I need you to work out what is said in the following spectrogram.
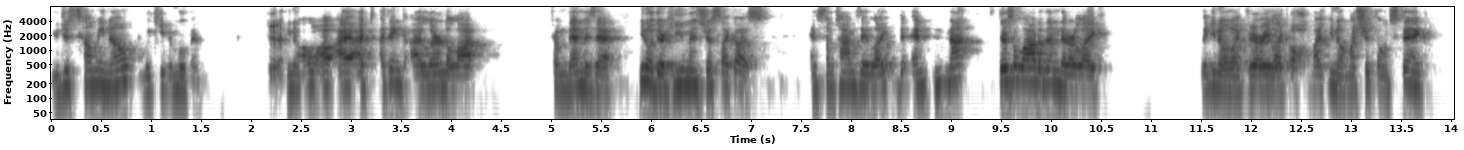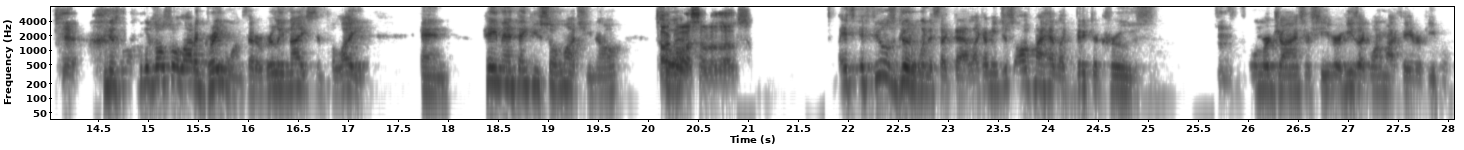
you just tell me no, and we keep it moving. Yeah. You know, I, I, I think I learned a lot from them is that you know they're humans just like us, and sometimes they like and not. There's a lot of them that are like, you know, like very like, oh my, you know, my shit don't stink. Yeah. And there's there's also a lot of great ones that are really nice and polite, and hey man, thank you so much. You know. Talk So- about some of those. It's, it feels good when it's like that. Like, I mean, just off my head, like Victor Cruz, former Giants receiver, he's like one of my favorite people.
